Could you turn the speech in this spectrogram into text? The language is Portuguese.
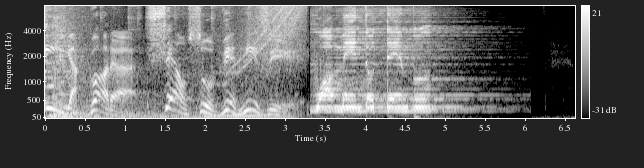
E agora, Celso Vernizzi. O aumento do tempo.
